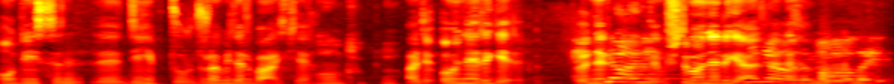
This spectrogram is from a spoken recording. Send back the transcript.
o değilsin e, deyip durdurabilir belki. Mantıklı. Hadi öneri öneri yok demiştim öneri geldi. Mine Hanım vallahi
